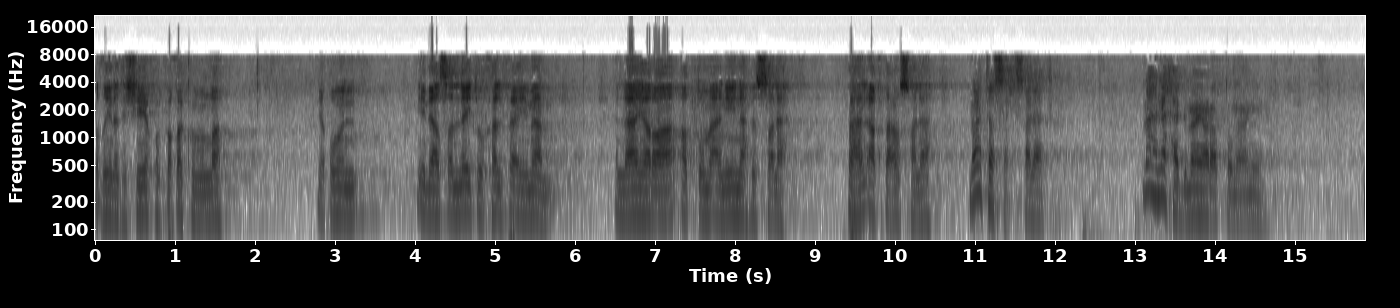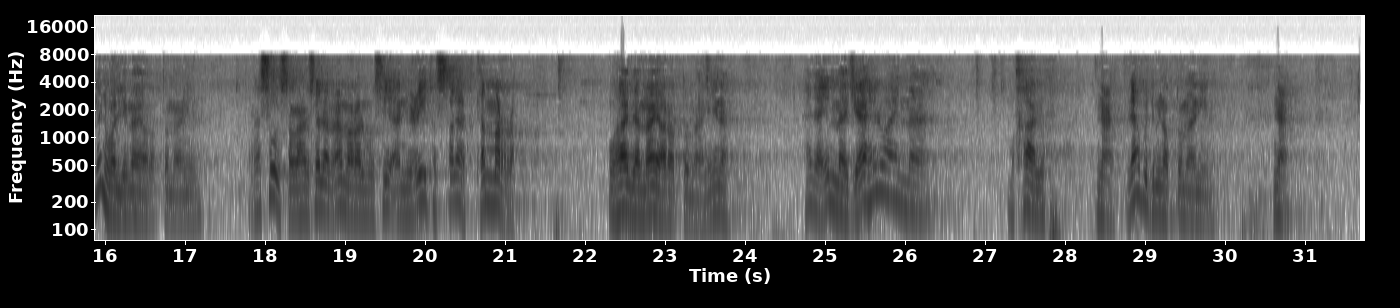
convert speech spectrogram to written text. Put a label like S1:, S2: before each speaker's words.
S1: فضيلة الشيخ وفقكم الله. يقول إذا صليت خلف إمام لا يرى الطمأنينة في الصلاة فهل أقطع الصلاة؟
S2: ما تصح صلاته. ما أحد ما يرى الطمأنينة. من هو اللي ما يرى الطمأنينة؟ الرسول صلى الله عليه وسلم أمر المسيء أن يعيد الصلاة كم مرة وهذا ما يرى الطمأنينة. هذا إما جاهل وإما مخالف. نعم. لا بد من الطمأنينة. نعم.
